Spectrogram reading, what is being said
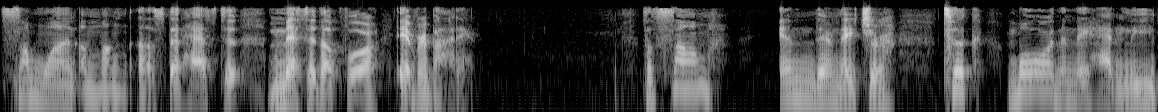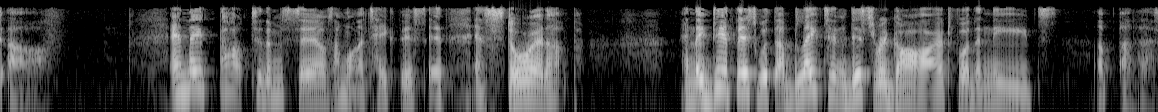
someone among us that has to mess it up for everybody. So some in their nature took more than they had need of. And they thought to themselves, I'm going to take this and, and store it up. And they did this with a blatant disregard for the needs of others.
